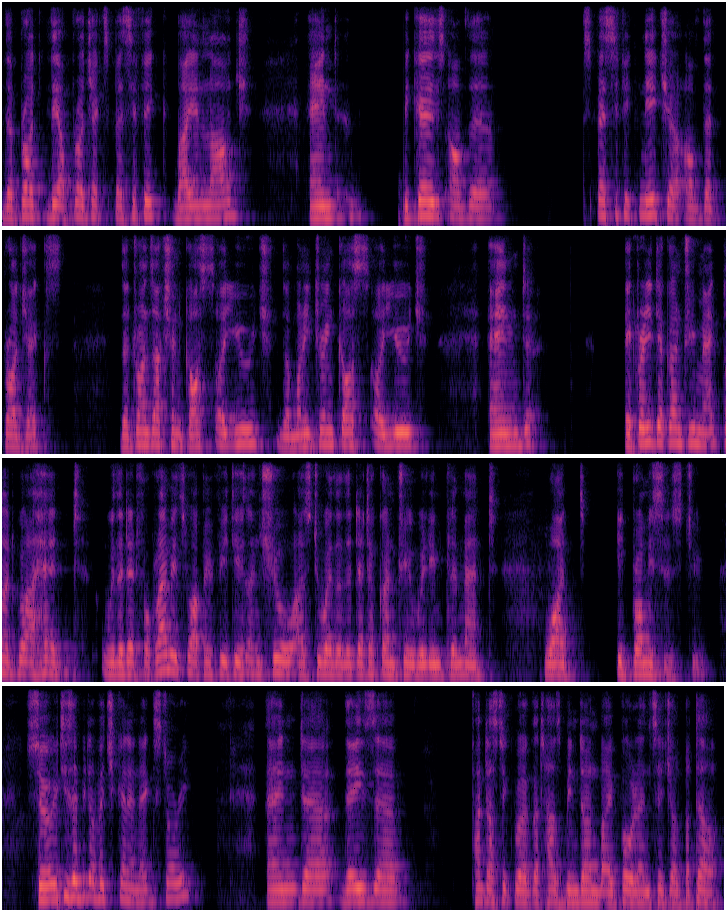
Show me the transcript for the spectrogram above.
the pro they are project specific by and large. And because of the specific nature of that projects, the transaction costs are huge, the monitoring costs are huge, and a creditor country might not go ahead with a debt for climate swap if it is unsure as to whether the debtor country will implement what it promises to. So it is a bit of a chicken and egg story. And uh, there is a fantastic work that has been done by Paul and Sejal Patel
